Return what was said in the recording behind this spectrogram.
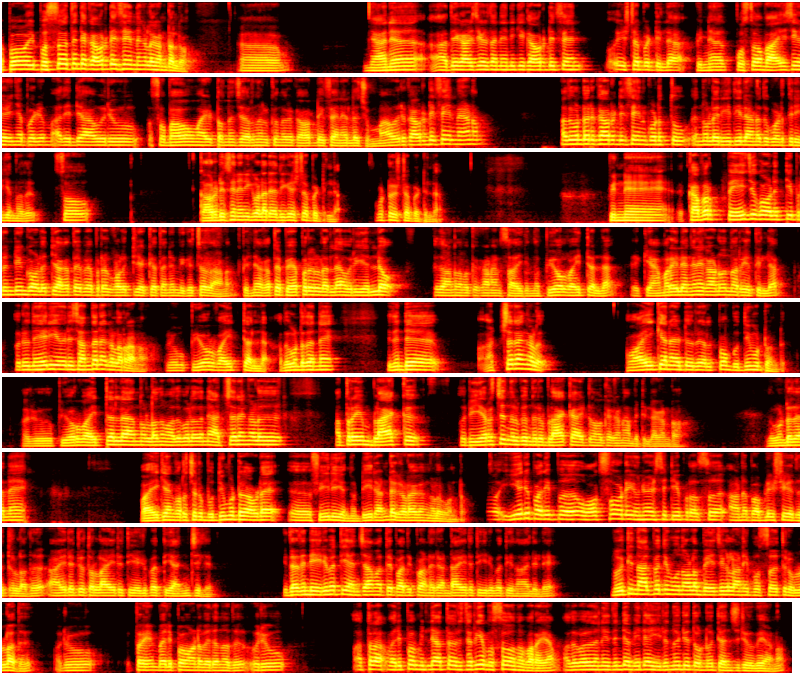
അപ്പോൾ ഈ പുസ്തകത്തിന്റെ കവർ ഡിസൈൻ നിങ്ങൾ കണ്ടല്ലോ. ഞാൻ ആദ്യ കാഴ്ചയിൽ തന്നെ എനിക്ക് കവർ ഡിസൈൻ ഇഷ്ടപ്പെട്ടില്ല. പിന്നെ പുസ്തകം വായിച്ചു കഴിഞ്ഞപ്പോഴും അതിന്റെ ആ ഒരു സ്വഭാവമായിട്ടൊന്നും ചേർന്ന് നിൽക്കുന്ന ഒരു കവർ ഡിസൈൻ അല്ല. ചുമ്മാ ഒരു കവർ ഡിസൈൻ വേണം. അതുകൊണ്ട് ഒരു കവർ ഡിസൈൻ കൊടുത്തു എന്നുള്ള രീതിയിലാണ് ഇത് കൊടുത്തിരിക്കുന്നത്. സോ കവർ ഡിസൈൻ എനിക്ക് വളരെയധികം ഇഷ്ടപ്പെട്ടില്ല. ഒട്ടും ഇഷ്ടപ്പെട്ടില്ല. പിന്നെ cover page quality printing quality അകത്തെ പേപ്പർ ക്വാളിറ്റി ഒക്കെ തന്നെ മികച്ചതാണ്. പിന്നെ അകത്തെ പേപ്പറുകളെല്ലാം ഒരു യെല്ലോ ഇതാണ് നമുക്ക് കാണാൻ സാധിക്കുന്നത്. പ്യുവർ വൈറ്റ് അല്ല. ക്യാമറയിൽ എങ്ങനെ കാണുമെന്ന് അറിയത്തില്ല. ഒരു നേരിയ ഒരു ചന്ദന കളറാണ് ഒരു പ്യുവർ വൈറ്റ് അല്ല. അതുകൊണ്ട് തന്നെ ഇതിന്റെ അക്ഷരങ്ങൾ വായിക്കാനായിട്ട് ഒരു അല്പം ബുദ്ധിമുട്ടുണ്ട്. ഒരു പ്യുവർ വൈറ്റ് അല്ല എന്നുള്ളതും അതുപോലെ തന്നെ അക്ഷരങ്ങൾ അത്രയും ബ്ലാക്ക് ഒരു ഇറച്ചി നിൽക്കുന്ന ഒരു ബ്ലാക്ക് ആയിട്ട് നമുക്ക് കാണാൻ പറ്റില്ല കണ്ടോ? അതുകൊണ്ട് തന്നെ വായിക്കാൻ കുറച്ചൊരു ബുദ്ധിമുട്ട് അവിടെ ഫീൽ ചെയ്യുന്നുണ്ട്. ഈ രണ്ട് ഘടകങ്ങൾ കൊണ്ട്. ഈ ഒരു പതിപ്പ് ഓക്സ്ഫോർഡ് യൂണിവേഴ്സിറ്റി പ്രസ് ആണ് പബ്ലിഷ് ചെയ്തിട്ടുള്ളത് ആയിരത്തി തൊള്ളായിരത്തി എഴുപത്തി അഞ്ചിൽ ഇതതിന്റെ ഇരുപത്തി അഞ്ചാമത്തെ പതിപ്പാണ് രണ്ടായിരത്തി ഇരുപത്തി നാലിലെ നൂറ്റി നാൽപ്പത്തി മൂന്നോളം പേജുകളാണ് ഈ പുസ്തകത്തിലുള്ളത്. ഒരു ഇത്രയും വലിപ്പമാണ് വരുന്നത്. ഒരു അത്ര വലിപ്പമില്ലാത്ത ഒരു ചെറിയ പുസ്തകം എന്ന് പറയാം. അതുപോലെ തന്നെ ഇതിന്റെ വില ഇരുന്നൂറ്റി തൊണ്ണൂറ്റഞ്ച് രൂപയാണ്.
